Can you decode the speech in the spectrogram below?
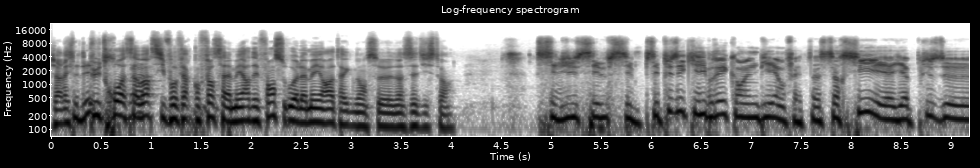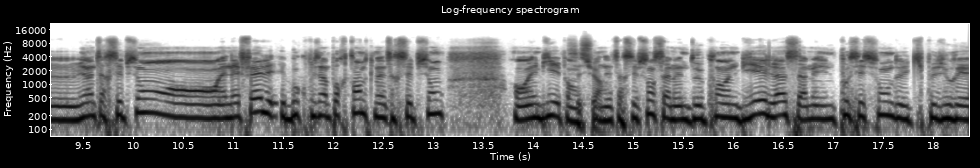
J'arrive plus trop à savoir s'il faut faire confiance à la meilleure défense ou à la meilleure attaque dans, ce, dans cette histoire. c'est plus équilibré qu'en NBA en fait. À cette heure-ci, il y a plus de une interception en NFL est beaucoup plus importante qu'une interception en NBA. Par sûr. Une interception, ça amène deux points en NBA. Là, ça amène une possession de, qui peut durer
